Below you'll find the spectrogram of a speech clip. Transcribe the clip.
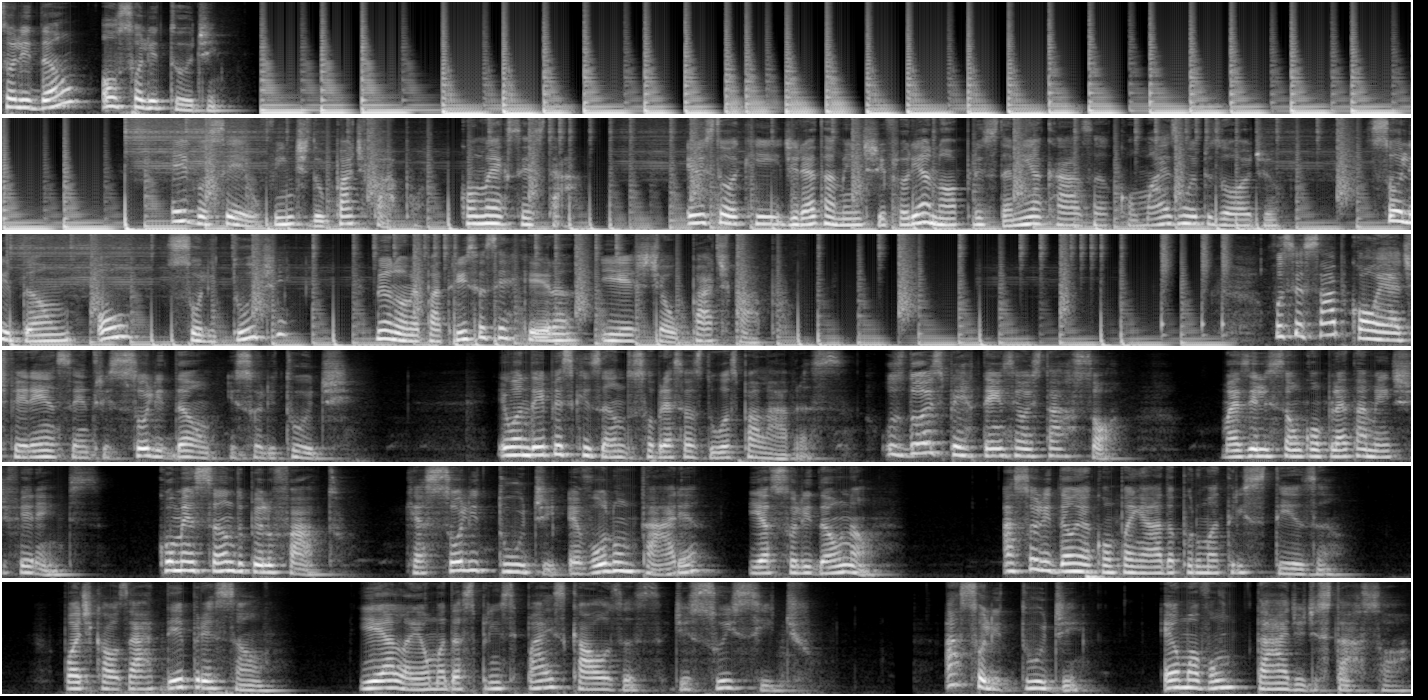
Solidão ou solitude? Ei você, ouvinte do Pate Papo, como é que você está? Eu estou aqui diretamente de Florianópolis, da minha casa, com mais um episódio Solidão ou Solitude? Meu nome é Patrícia Cerqueira e este é o Pate Papo. Você sabe qual é a diferença entre solidão e solitude? Eu andei pesquisando sobre essas duas palavras. Os dois pertencem ao estar só mas eles são completamente diferentes. Começando pelo fato que a solitude é voluntária e a solidão não. A solidão é acompanhada por uma tristeza. Pode causar depressão e ela é uma das principais causas de suicídio. A solitude é uma vontade de estar só.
